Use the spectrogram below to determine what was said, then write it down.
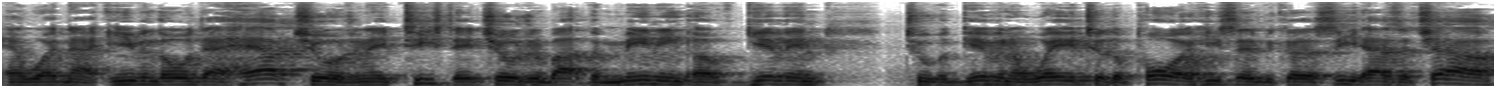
and whatnot. Even those that have children, they teach their children about the meaning of giving to giving away to the poor. He said, because see, as a child,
